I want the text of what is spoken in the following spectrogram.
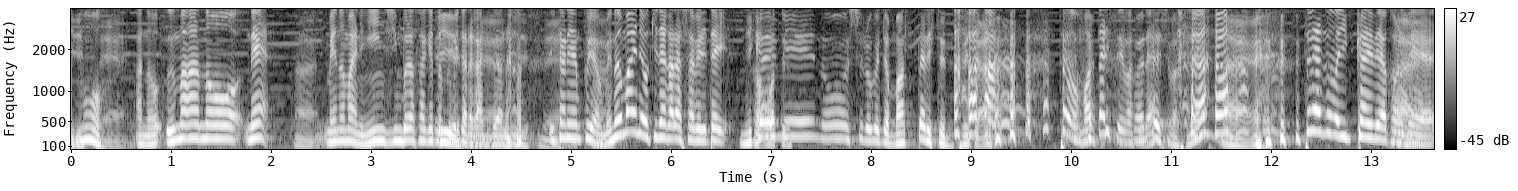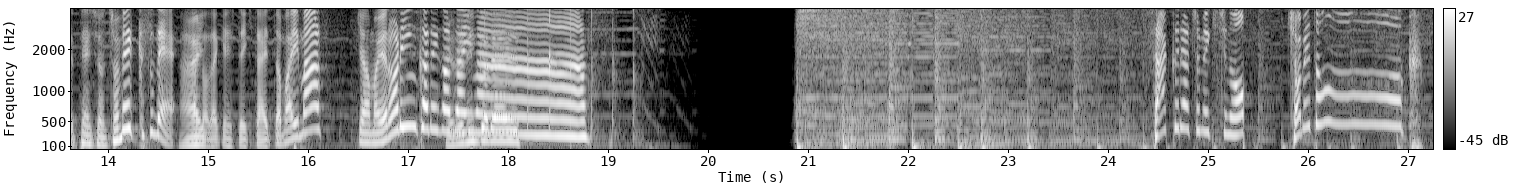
いいいですもうねあの馬のねはい。目の前に人参ぶら下げとくみたいな感じだよないいですね。イタリアンプリンを目の前に置きながら喋りたい。2回目の収録じゃまったりしてるんですね。多分まったりしてまますね。ますねはい。とりあえずもう1回目はこれはでテンションちょめックスではい。お届けしていきたいと思います、今日もよろりんこでございます。さくらちょめ吉のちょめトーク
